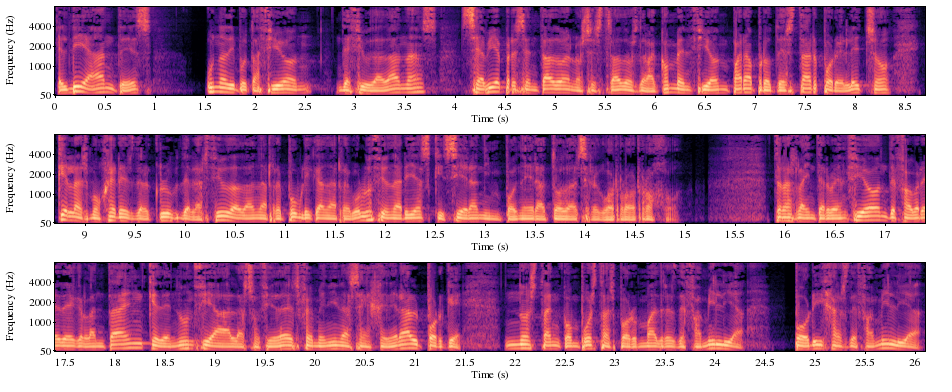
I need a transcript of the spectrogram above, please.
El día antes, una diputación de ciudadanas se había presentado en los estrados de la Convención para protestar por el hecho que las mujeres del Club de las Ciudadanas Republicanas Revolucionarias quisieran imponer a todas el gorro rojo. Tras la intervención de Fabré de Glantain, que denuncia a las sociedades femeninas en general porque no están compuestas por madres de familia, por hijas de familia,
